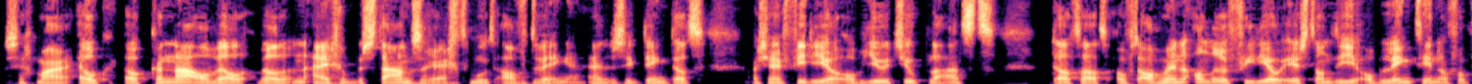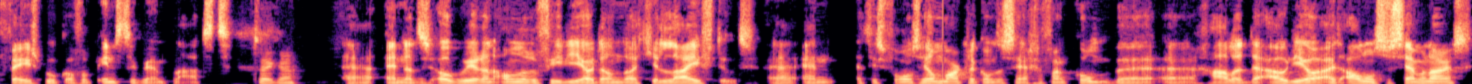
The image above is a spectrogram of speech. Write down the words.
zeg maar, elk, elk kanaal wel, wel een eigen bestaansrecht moet afdwingen. Hè? Dus ik denk dat als je een video op YouTube plaatst, dat dat over het algemeen een andere video is dan die je op LinkedIn of op Facebook of op Instagram plaatst. Zeker. Hè? En dat is ook weer een andere video dan dat je live doet. Hè? En het is voor ons heel makkelijk om te zeggen van kom, we eh, halen de audio uit al onze seminars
